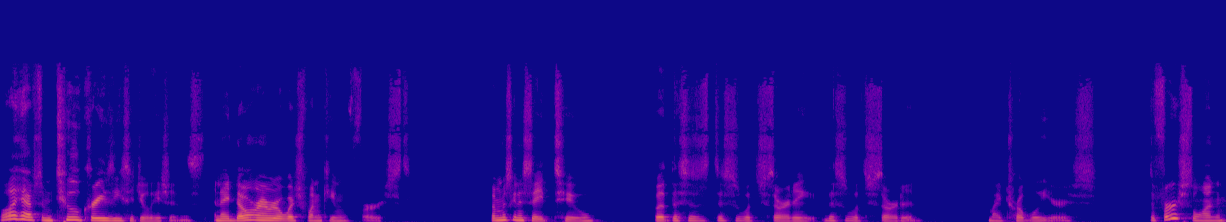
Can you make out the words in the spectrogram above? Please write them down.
Well, I have some two crazy situations, and I don't remember which one came first. So I'm just gonna say two, but this is this is what started this is what started my trouble years. The first one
